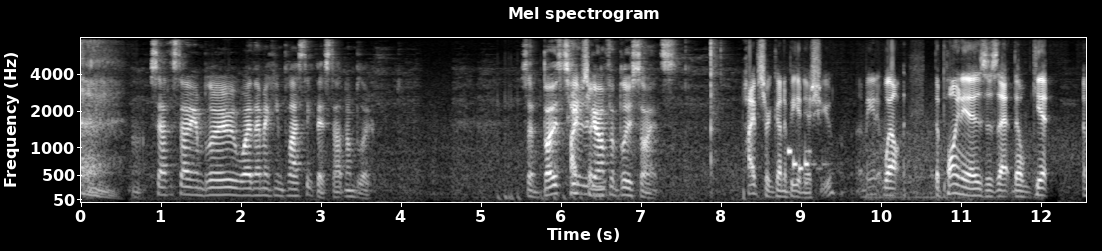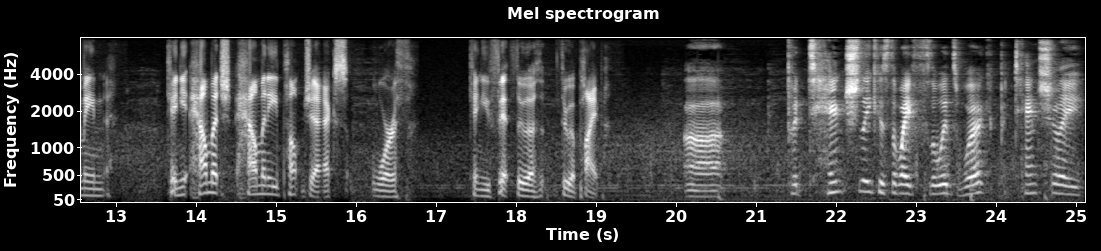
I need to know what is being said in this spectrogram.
South is starting on blue. Why are they making plastic? They're starting on blue. So both teams are are- going for blue science. Pipes are going to be an issue. I mean, well, the point is, is that they'll get. I mean, can you? How much? How many pump jacks worth can you fit through a through a pipe? Uh, potentially, because the way fluids work, potentially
